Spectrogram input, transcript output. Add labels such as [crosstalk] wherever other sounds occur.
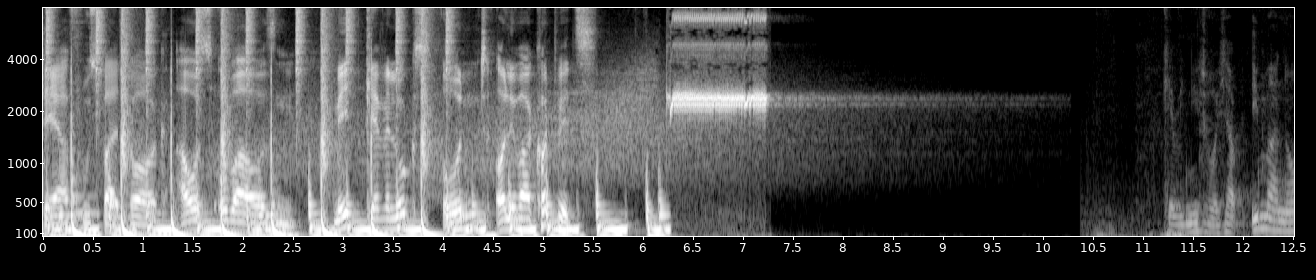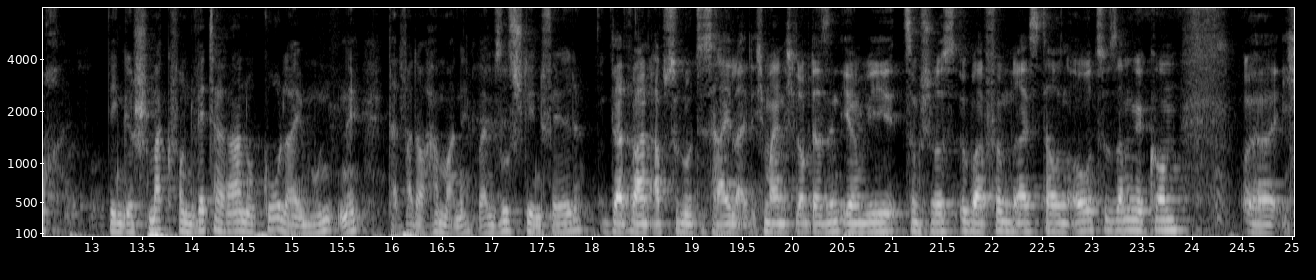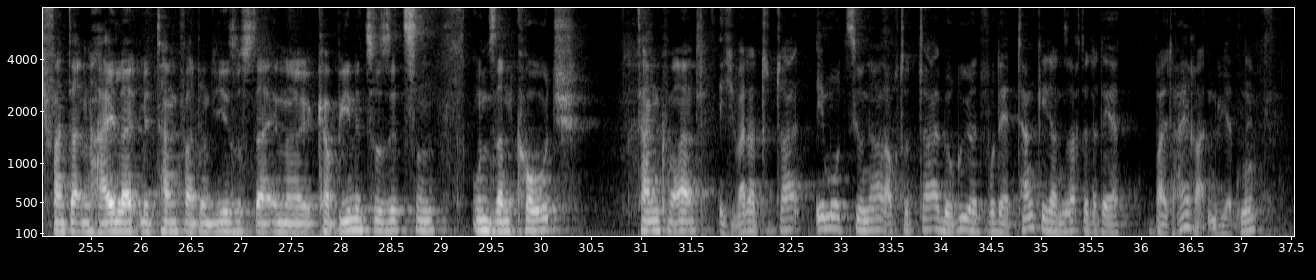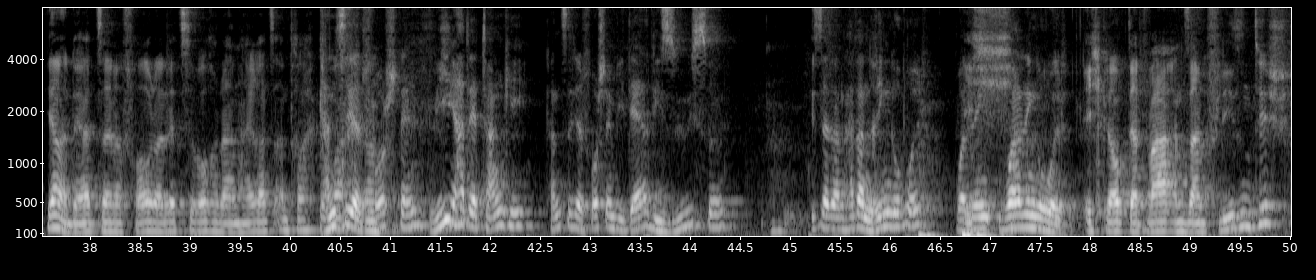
der Fußballtalk aus Oberhausen mit Kevin Lux und Oliver Kottwitz. Kevin Nito, ich habe immer noch den Geschmack von Veterano Cola im Mund, ne? Das war doch Hammer, ne? Beim SUS Stehenfelde. Das war ein absolutes Highlight. Ich meine, ich glaube, da sind irgendwie zum Schluss über 35.000 Euro zusammengekommen. Äh, Ich fand das ein Highlight mit Tankwart und Jesus da in der Kabine zu sitzen, unseren Coach Tankwart. Ich war da total emotional, auch total berührt, wo der Tanki dann sagte, dass er bald heiraten wird, ne? Ja, der hat seiner Frau da letzte Woche da einen Heiratsantrag gemacht. Kannst du dir das vorstellen? Wie hat der Tanki, kannst du dir das vorstellen, wie der, die Süße, ist er dann, hat er einen Ring geholt? Wo hat, er den, Ich- wo hat er den geholt? Ich glaube, das war an seinem Fliesentisch.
